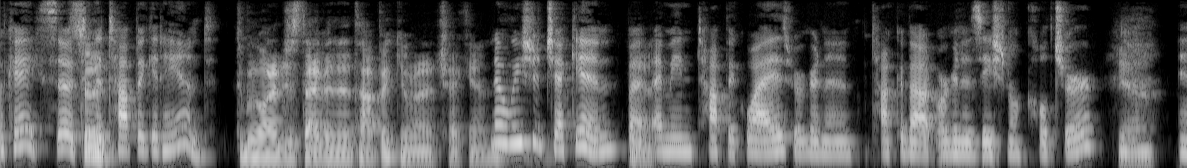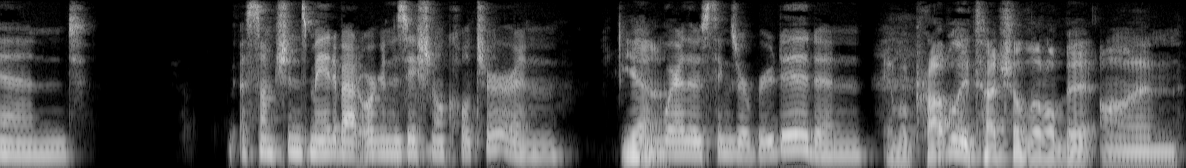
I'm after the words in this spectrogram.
Okay, so, so, to the topic at hand. Do we want to just dive into the topic? You want to check in? No, we should check in. But I mean, topic wise, we're going to talk about organizational culture. Yeah, and assumptions made about organizational culture and yeah where those things are rooted and and we'll probably touch a little bit on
